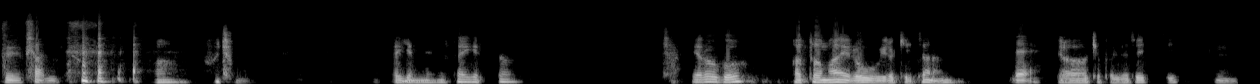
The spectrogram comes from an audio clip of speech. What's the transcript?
불편. 아, 좀. 알겠네. 못 살겠어. 자, 이러고, bottom, high, low 이렇게 있잖아. 네. 이렇게 벌려져 있지. 음.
